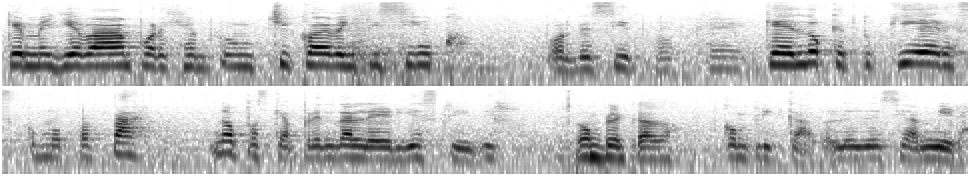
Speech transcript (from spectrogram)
que me llevaban, por ejemplo, un chico de 25, por decir. ¿qué es lo que tú quieres como papá? No, pues que aprenda a leer y escribir Complicado. complicado. Les decía, mira,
